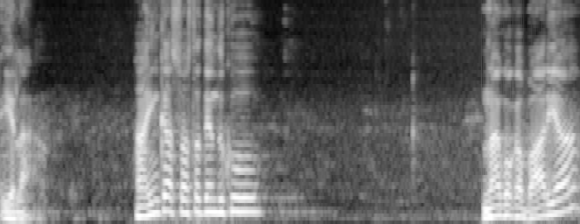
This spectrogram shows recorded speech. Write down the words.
ఇలా. ఇంకా స్వస్థత ఎందుకు? నాకు ఒక భార్య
